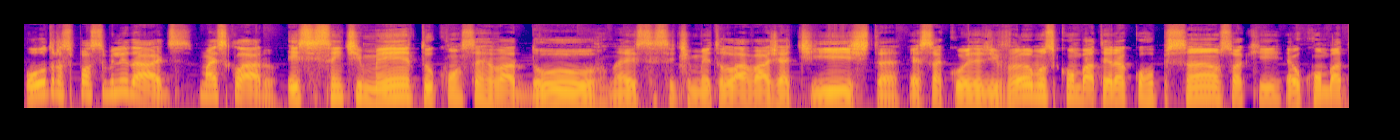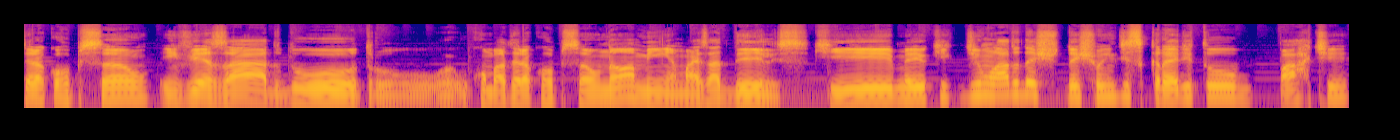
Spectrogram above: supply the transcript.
outras possibilidades. Mas, claro, esse sentimento conservador, né, esse sentimento lavajatista, essa coisa de vamos combater a corrupção, só que é o combater a corrupção enviesado do outro, o, combater a corrupção, não a minha, mas a deles, que meio que de um lado deixou em descrédito parte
